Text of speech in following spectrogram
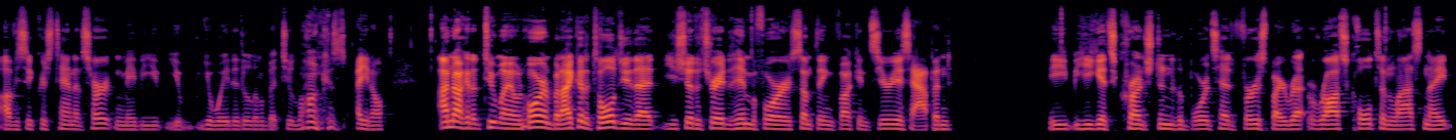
Obviously, Chris Tanev's hurt, and maybe you, you, you waited a little bit too long because, you know, I'm not going to toot my own horn, but I could have told you that you should have traded him before something fucking serious happened. He, he gets crunched into the board's head first by Ross Colton last night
